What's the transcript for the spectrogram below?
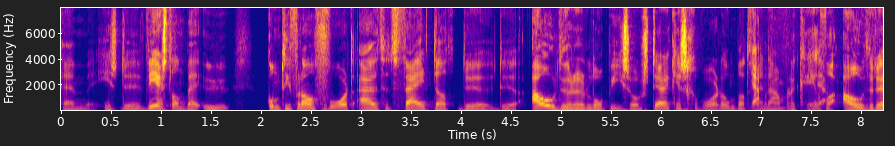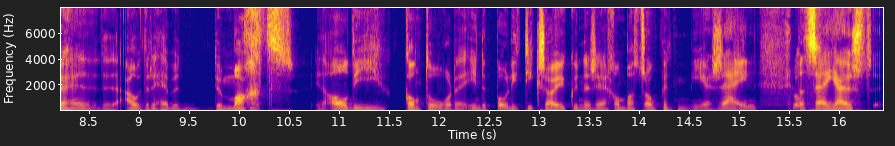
ehm, is de weerstand bij u, komt die vooral voort uit het feit dat de, de oudere lobby zo sterk is geworden. Omdat Ja. wij namelijk heel Ja. veel ouderen, hè, de ouderen hebben de macht in al die kantoren, in de politiek zou je kunnen zeggen, omdat ze ook met meer zijn. Klopt. Dat zij juist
